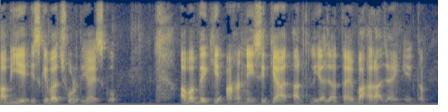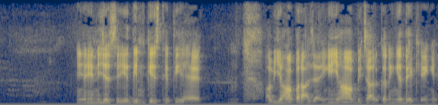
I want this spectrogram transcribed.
अब ये इसके बाद छोड़ दिया इसको। अब अब देखिए, आहानी से क्या अर्थ लिया जाता है, बाहर आ जाएँगे एकदम। यानी जैसे ये दिन की स्थिति है। अब यहाँ पर आ जाएँगे, यहाँ आप विचार करेंगे, देखेंगे।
